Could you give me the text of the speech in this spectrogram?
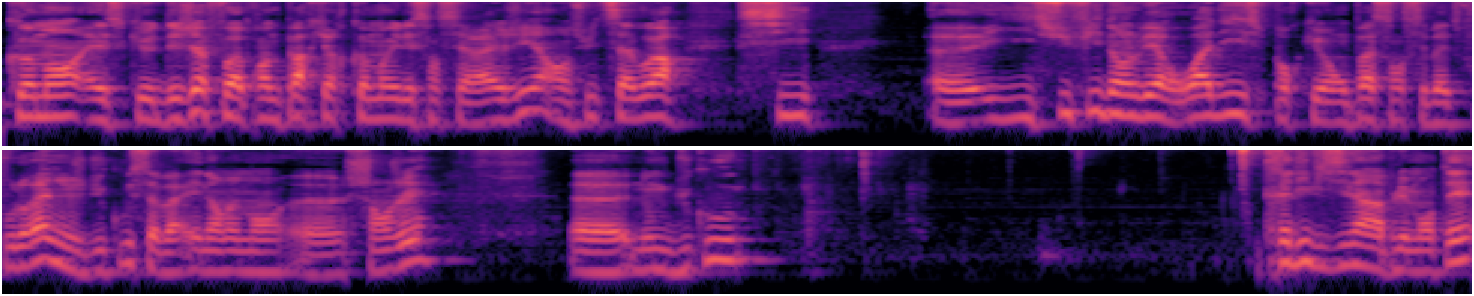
comment est-ce que déjà faut apprendre par cœur comment il est censé réagir, ensuite savoir si euh, il suffit d'enlever roi 10 pour qu'on passe en c-bet full range, du coup ça va énormément euh, changer. donc du coup, très difficile à implémenter,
